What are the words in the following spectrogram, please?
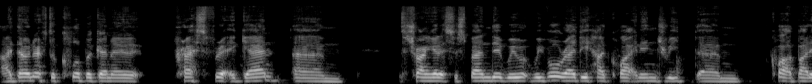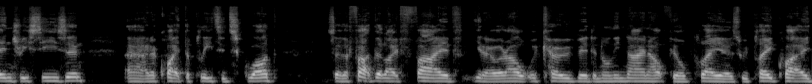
I don't know if the club are going to press for it again. Um, to try and get it suspended. We, we've already had quite an injury, um, quite a bad injury season, uh, and a quite depleted squad. So the fact that like five, you know, are out with COVID and only nine outfield players, we played quite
